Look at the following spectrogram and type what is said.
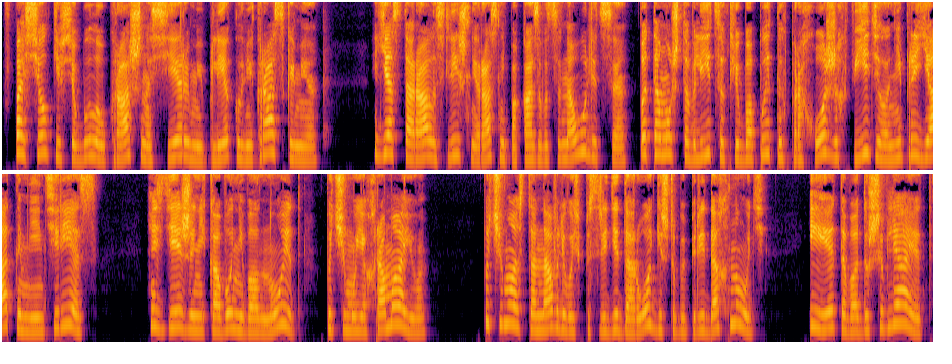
В поселке все было украшено серыми блеклыми красками – я старалась лишний раз не показываться на улице, потому что в лицах любопытных прохожих видела неприятный мне интерес. Здесь же никого не волнует, почему я хромаю. Почему останавливаюсь посреди дороги, чтобы передохнуть. И это воодушевляет.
